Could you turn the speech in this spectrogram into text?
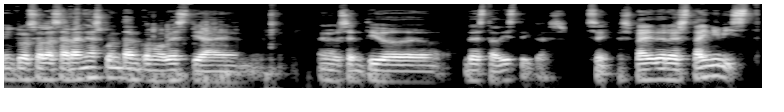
incluso las arañas cuentan como bestia en, en el sentido de, de estadísticas. Sí, Spider es Tiny Beast.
